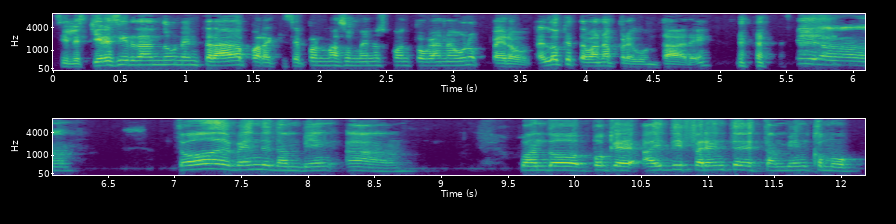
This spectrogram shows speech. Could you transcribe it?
Si les quieres ir dando una entrada para que sepan más o menos cuánto gana uno, pero es lo que te van a preguntar, ¿eh? Sí, uh, todo depende también. Uh, cuando, porque hay diferentes también como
